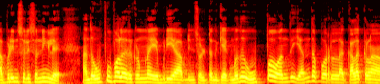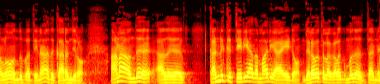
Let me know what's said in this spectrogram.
அப்படின்னு சொல்லி சொன்னீங்களே அந்த உப்பு போல் இருக்கணும்னா எப்படியா அப்படின்னு சொல்லிட்டு வந்து கேட்கும்போது உப்பை வந்து எந்த பொருளில் கலக்கலாலும் வந்து பார்த்திங்கன்னா அது கரைஞ்சிரும். ஆனால் வந்து அது கண்ணுக்கு தெரியாத மாதிரி ஆகிடும் திரவத்தில் கலக்கும்போது அது தன்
